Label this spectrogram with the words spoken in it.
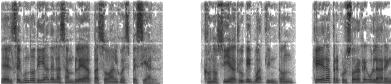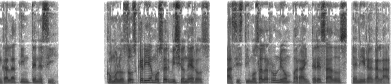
El segundo día de la asamblea pasó algo especial. Conocí a Ruby Watlington, que era precursora regular en Gallatin, Tennessee. Como los dos queríamos ser misioneros, asistimos a la reunión para interesados en ir a Galat.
